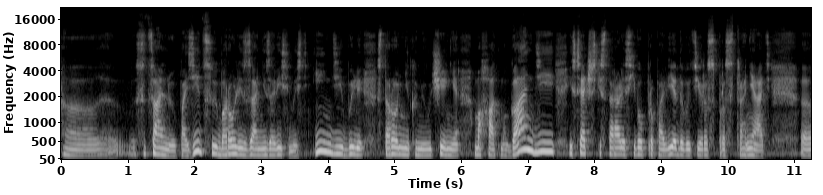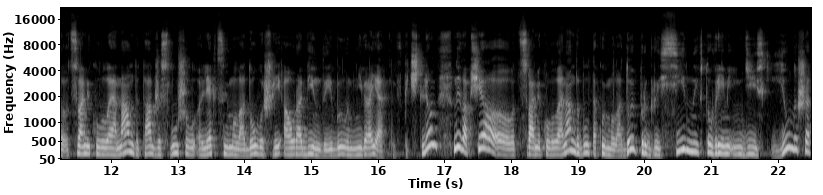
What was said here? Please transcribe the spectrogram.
социальную позицию, боролись за независимость Индии, были сторонниками учения Махатма Ганди и всячески старались его проповедовать и распространять. Э, с вами Кувалаянанда также слушал лекции молодого Шри Аурабинда и был им невероятно впечатлен. Ну и вообще э, вот с вами Кувалаянанда был такой молодой, прогрессивный в то время индийский юноша,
